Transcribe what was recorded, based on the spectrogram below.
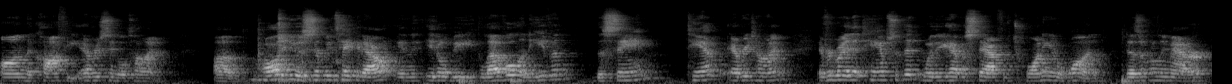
on the coffee every single time. Um, all I do is simply take it out and it'll be level and even, the same tamp every time. Everybody that tamps with it, whether you have a staff of 20 or 1, doesn't really matter.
